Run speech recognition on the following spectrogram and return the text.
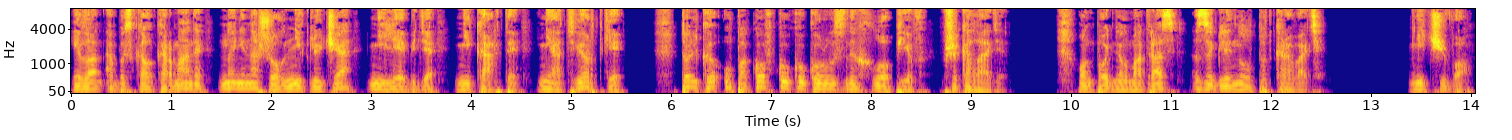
Илан обыскал карманы, но не нашел ни ключа, ни лебедя, ни карты, ни отвертки, только упаковку кукурузных хлопьев в шоколаде. Он поднял матрас, заглянул под кровать. Ничего.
